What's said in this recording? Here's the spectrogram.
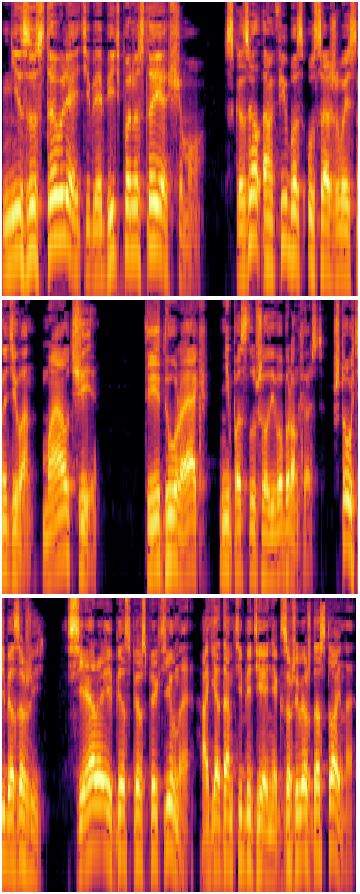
«Не заставляй тебя бить по-настоящему!» сказал Амфибос, усаживаясь на диван. «Молчи!» «Ты дурак!» — не послушал его Бронхарст. «Что у тебя за жизнь? Серая и бесперспективная, а я дам тебе денег, заживешь достойно!»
